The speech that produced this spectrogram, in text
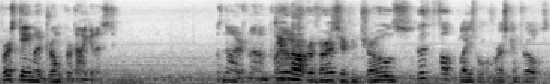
First game with a drunk protagonist. Was an Irishman on Do not reverse your controls. Who the fuck plays with reverse controls?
